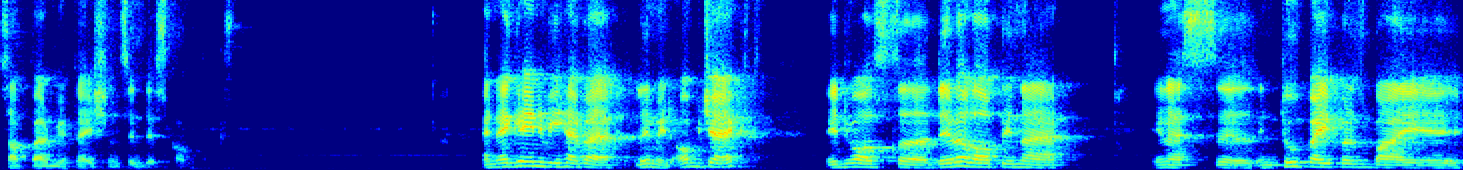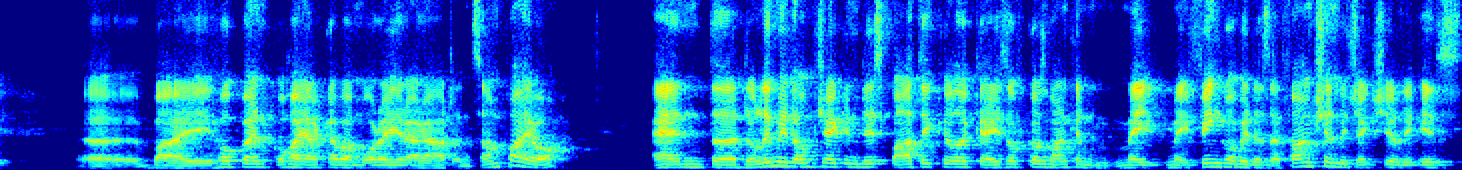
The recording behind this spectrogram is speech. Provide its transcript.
subpermutations in this context. And again, we have a limit object. It was uh, developed in a in a in two papers by uh, by Hoppen, Kohayakawa, Moreira, Rath, and Sampaio. And uh, the limit object in this particular case, of course, one can may, may think of it as a function, which actually is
